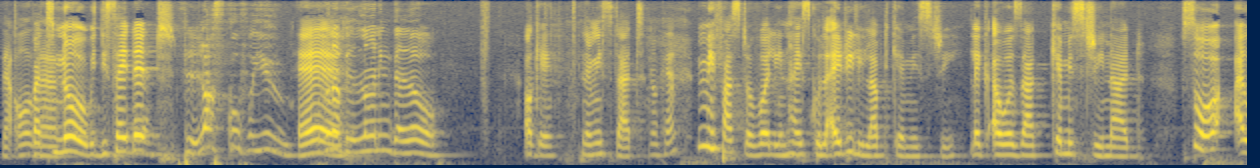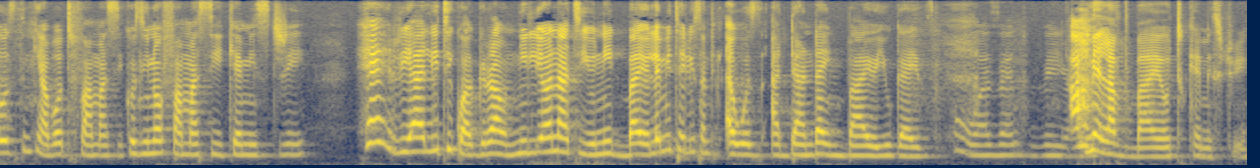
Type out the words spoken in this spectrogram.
They're all But there. no, we decided. It's law school for you. Eh. You're gonna be learning the law. Okay, let me start. Okay. Me, first of all, in high school, I really loved chemistry. Like, I was a chemistry nerd. So, I was thinking about pharmacy, because you know, pharmacy, chemistry. Hey, reality kwa ground. Niliona ati you need bio. Let me tell you something. I was a danda in bio, you guys. Who wasn't very ah. Me, I loved bio to chemistry.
